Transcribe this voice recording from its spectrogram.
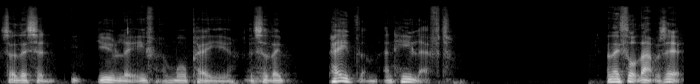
So they said, "You leave, and we'll pay you." And so they paid them, and he left. And they thought that was it.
